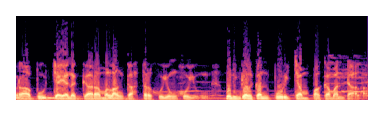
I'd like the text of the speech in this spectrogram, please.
Prabu Jayanegara melangkah terhuyung-huyung meninggalkan Puri Campaka Mandala.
